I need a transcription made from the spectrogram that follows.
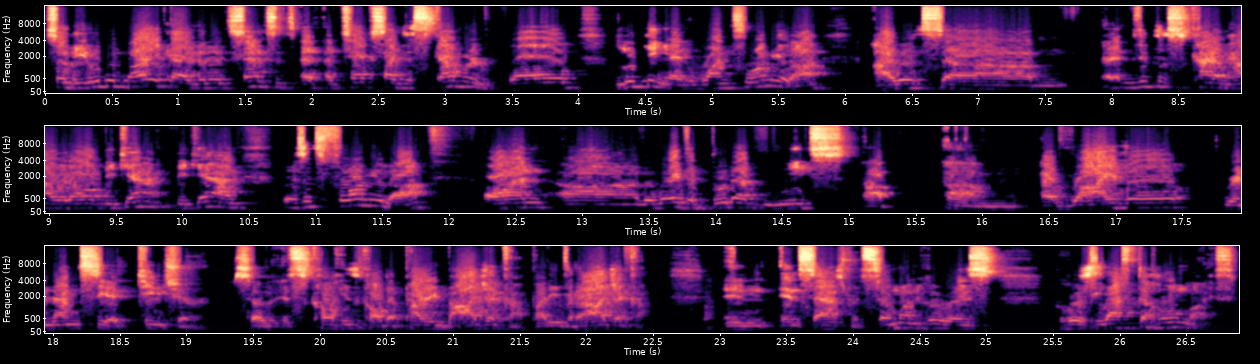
so the Udumbarika, in a sense, it's a, a text I discovered while looking at one formula I was, um, and this is kind of how it all began. Began there's this formula on uh, the way that Buddha meets a, um, a rival renunciate teacher. So it's called he's called a paribhajaka, parivrajaka in in Sanskrit. Someone who is who has left the home life.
